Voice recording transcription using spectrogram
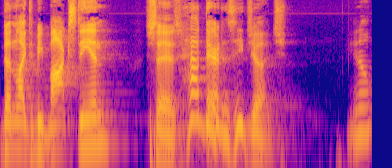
doesn't like to be boxed in says, how dare does he judge? You know?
